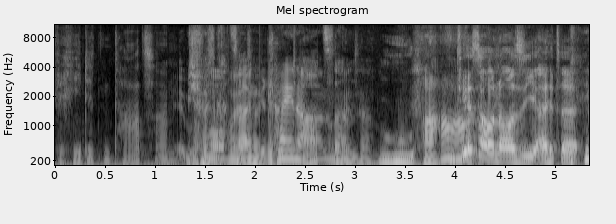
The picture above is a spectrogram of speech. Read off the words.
Wie redet ein Tarzan? Ich Mach wollte gerade sagen, weiter. wie redet Keine Ahnung, Tarzan? Alter. Der ist auch ein Ossi, Alter.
